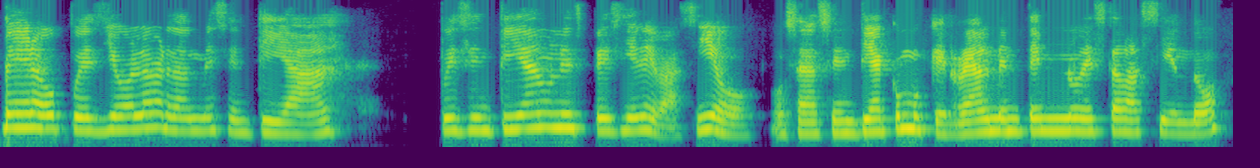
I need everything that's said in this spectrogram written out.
Pero pues yo la verdad me sentía, pues sentía una especie de vacío, o sea, sentía como que realmente no estaba haciendo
